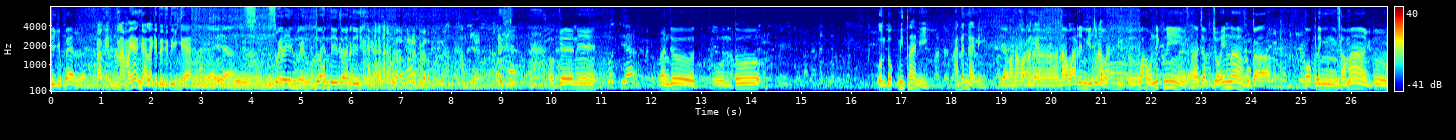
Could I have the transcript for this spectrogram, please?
Digeber. Tapi namanya nggak lagi 73. Iya. Sprint 2020. 2020. Oke nih. Lanjut untuk Untuk mitra nih, ada nggak nih yang orang-orang yang nawarin gitu loh. nawarin gitu? Wah unik nih, ajak join lah, buka kopling sama gitu.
